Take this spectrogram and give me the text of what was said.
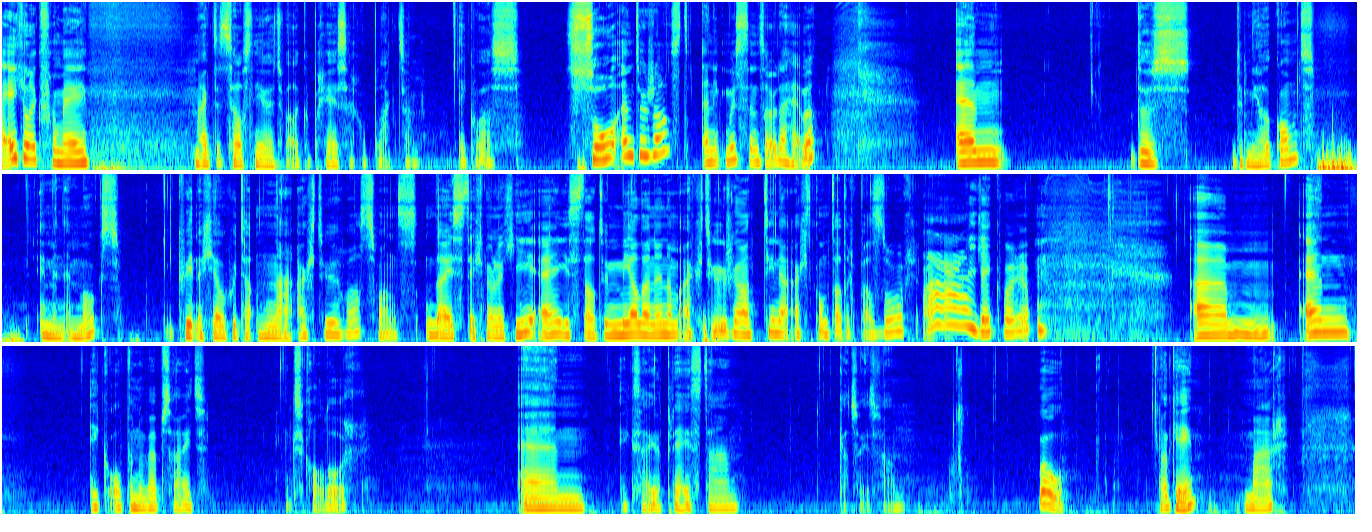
Eigenlijk voor mij maakt het zelfs niet uit welke prijs erop plakte. Ik was zo enthousiast en ik moest en zou dat hebben. En dus de mail komt in mijn inbox. Ik weet nog heel goed dat het na acht uur was, want dat is technologie. Hè. Je stelt je mail dan in om acht uur, gaan tien na acht komt dat er pas door. Ah, gek worden. Um, en ik open de website. Ik scroll door. En ik zag de prijs staan. Ik had zoiets van... Wow. Oké, maar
